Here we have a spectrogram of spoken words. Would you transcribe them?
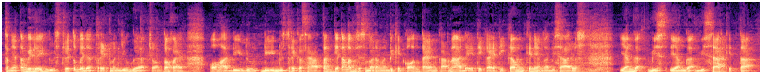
ternyata beda industri itu beda treatment juga. Contoh kayak oh di di industri kesehatan kita nggak bisa sembarangan bikin konten karena ada etika-etika mungkin yang nggak bisa harus yang nggak bisa yang nggak bisa kita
